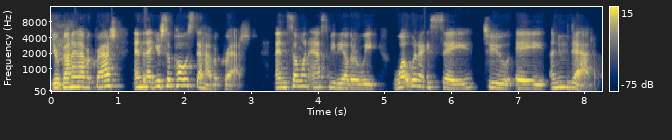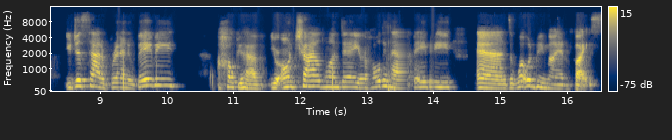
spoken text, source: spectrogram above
you're going to have a crash and that you're supposed to have a crash. And someone asked me the other week what would i say to a, a new dad? You just had a brand new baby. I hope you have your own child one day. You're holding that baby. And what would be my advice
